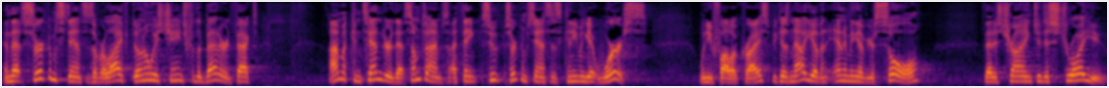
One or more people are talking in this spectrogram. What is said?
And that circumstances of our life don't always change for the better. In fact, I'm a contender that sometimes I think circumstances can even get worse when you follow Christ because now you have an enemy of your soul that is trying to destroy you.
